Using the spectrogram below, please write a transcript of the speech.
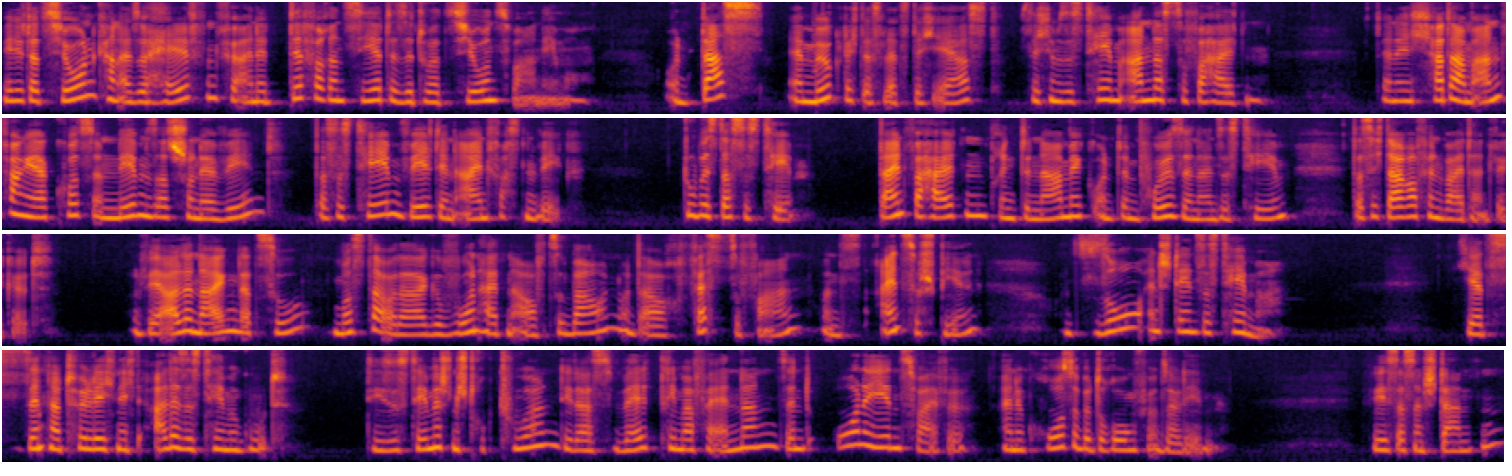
Meditation kann also helfen für eine differenzierte Situationswahrnehmung. Und das ermöglicht es letztlich erst, sich im System anders zu verhalten. Denn ich hatte am Anfang ja kurz im Nebensatz schon erwähnt, das System wählt den einfachsten Weg. Du bist das System. Dein Verhalten bringt Dynamik und Impulse in ein System, das sich daraufhin weiterentwickelt. Und wir alle neigen dazu, Muster oder Gewohnheiten aufzubauen und auch festzufahren, uns einzuspielen. Und so entstehen Systeme. Jetzt sind natürlich nicht alle Systeme gut. Die systemischen Strukturen, die das Weltklima verändern, sind ohne jeden Zweifel eine große Bedrohung für unser Leben. Wie ist das entstanden?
